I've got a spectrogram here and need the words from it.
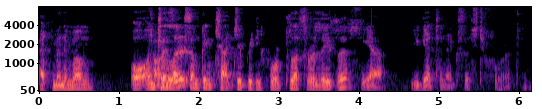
at minimum, or until Oh, like it? something ChatGPT four plus releases. Yeah, you get an access to four. I think.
